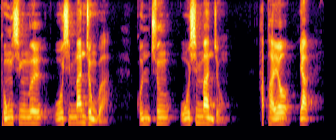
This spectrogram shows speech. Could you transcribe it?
동식물 50만 종과 곤충 50만 종, 합하여 약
